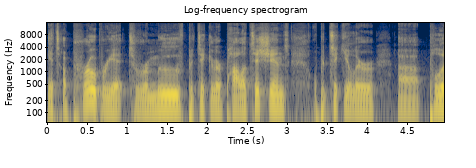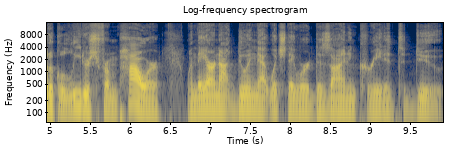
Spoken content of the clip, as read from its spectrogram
it's appropriate to remove particular politicians or particular uh, political leaders from power when they are not doing that which they were designed and created to do.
